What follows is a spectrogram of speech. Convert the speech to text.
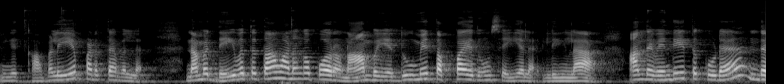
நீங்கள் கவலையே பட தேவையில்ல. நம்ம தெய்வத்தை தான் வணங்க போகிறோம் நாம் எதுவுமே தப்பாக எதுவும் செய்யலை இல்லைங்களா? அந்த வெந்தயத்தை கூட இந்த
